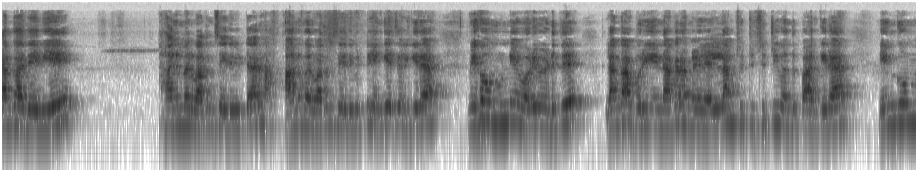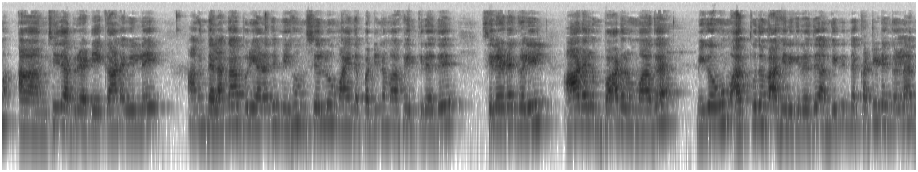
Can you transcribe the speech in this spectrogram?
லங்காதேவியை ஹனுமர் வதம் செய்து விட்டார். ஹனுமர் வதம் செய்துவிட்டு எங்கே செல்கிறார்? மிகவும் நுண்ணிய வடிவம் எடுத்து லங்காபுரியின் நகரங்களில் எல்லாம் சுற்றி சுற்றி வந்து பார்க்கிறார். எங்கும் சீதா பிராட்டியை காணவில்லை. அந்த லங்காபுரியானது மிகவும் செல்வம் வாய்ந்த பட்டினமாக இருக்கிறது. சில இடங்களில் ஆடலும் பாடலுமாக மிகவும் அற்புதமாக இருக்கிறது. அங்கிருந்த கட்டிடங்கள்லாம்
